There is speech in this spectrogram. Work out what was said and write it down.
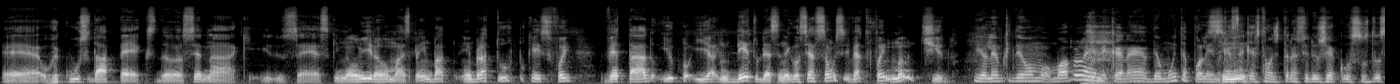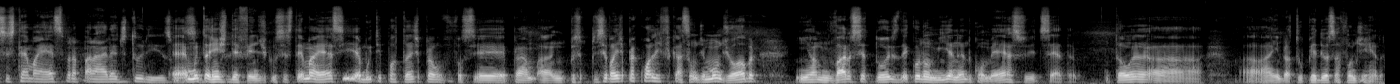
é, o recurso da Apex, do Senac e do SESC não irão mais para a Embratur, porque isso foi vetado e, e, dentro dessa negociação esse veto foi mantido. E eu lembro que deu uma, uma polêmica, né? Deu muita polêmica Sim. essa questão de transferir os recursos do Sistema S para a área de turismo. É, muita gente defende que o Sistema S é muito importante para você, pra, principalmente para a qualificação de mão de obra em, em, vários setores da economia, né, do comércio, etc. Então a, a Embratur perdeu essa fonte de renda.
